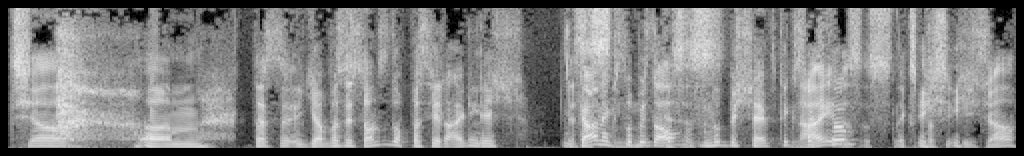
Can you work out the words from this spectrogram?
Tja. Ähm, das, ja, was ist sonst noch passiert eigentlich? Es Gar nichts, du bist auch es ist- nur beschäftigt. Nein, es ist nichts Ich- passiert. ich- ja.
